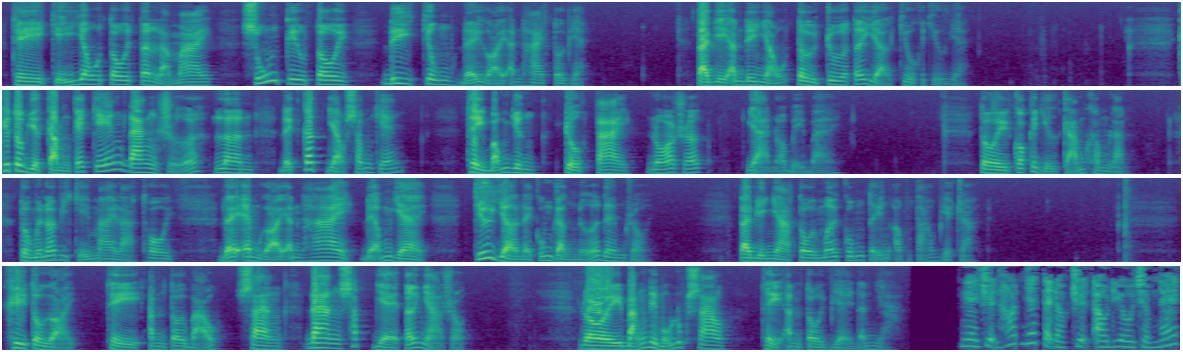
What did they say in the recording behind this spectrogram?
thì chị dâu tôi tên là Mai xuống kêu tôi đi chung để gọi anh hai tôi về. Tại vì anh đi nhậu từ trưa tới giờ chưa có chịu về. Khi tôi vừa cầm cái chén đang rửa lên để cất vào sống chén, thì bỗng dưng trượt tay nó rớt và nó bị bể. Tôi có cái dự cảm không lành. Tôi mới nói với chị Mai là thôi, để em gọi anh hai để ông về, chứ giờ này cũng gần nửa đêm rồi. Tại vì nhà tôi mới cúng tiễn ông Táo về trời. Khi tôi gọi thì anh tôi bảo Sang đang sắp về tới nhà rồi. Rồi bẵng đi một lúc sau thì anh tôi về đến nhà. Nghe chuyện hot nhất tại đọc truyện audio.net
